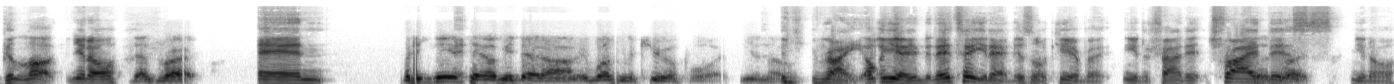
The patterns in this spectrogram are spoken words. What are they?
Good luck, you know. That's right. And but he did tell me that um it wasn't a cure for it, you know. Right. Oh yeah, they tell you that there's no cure, but you know, try it, try That's this, right. you know.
